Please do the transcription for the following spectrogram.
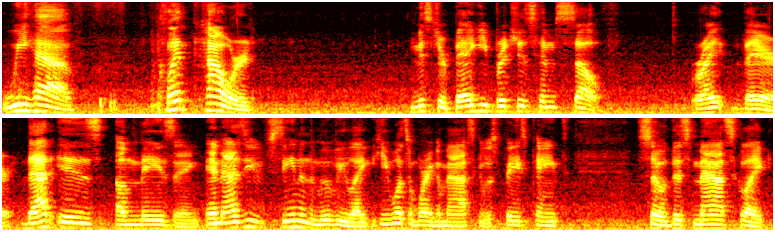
We have Clint Howard, Mr. Baggy Britches himself, right there. That is amazing. And as you've seen in the movie, like he wasn't wearing a mask; it was face paint. So this mask, like,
